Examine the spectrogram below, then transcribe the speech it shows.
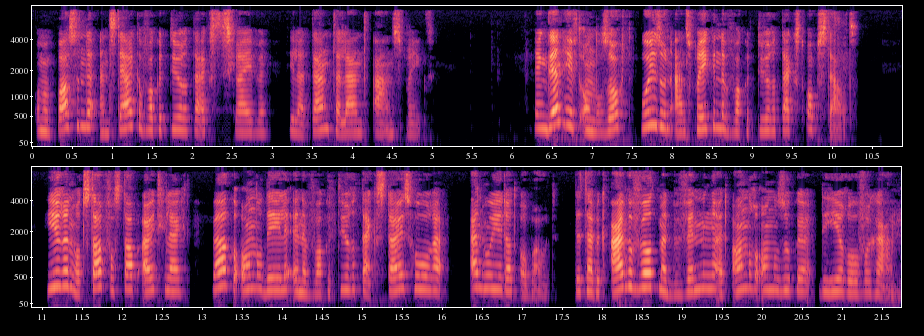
om een passende en sterke vacaturetekst te schrijven die latent talent aanspreekt. LinkedIn heeft onderzocht hoe je zo'n aansprekende vacaturetekst opstelt. Hierin wordt stap voor stap uitgelegd welke onderdelen in een vacaturetekst thuis horen en hoe je dat opbouwt. Dit heb ik aangevuld met bevindingen uit andere onderzoeken die hierover gaan.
